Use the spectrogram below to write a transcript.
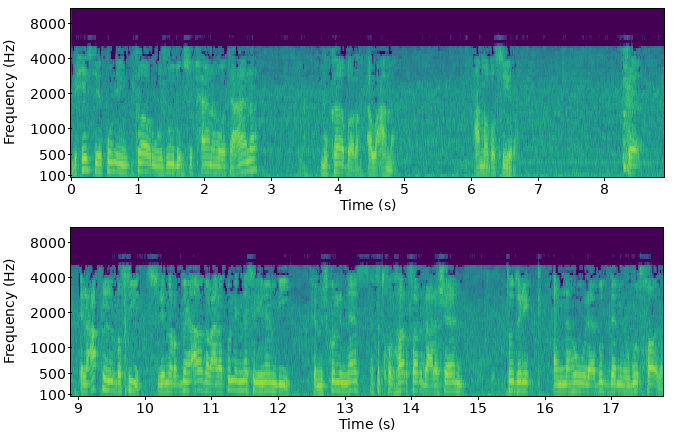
بحيث يكون إنكار وجوده سبحانه وتعالى مكابرة أو عمى عمى بصيرة. فالعقل البسيط لأن ربنا أوجب على كل الناس الإيمان به فمش كل الناس هتدخل هارفرد علشان تدرك أنه لابد من وجود خالق.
